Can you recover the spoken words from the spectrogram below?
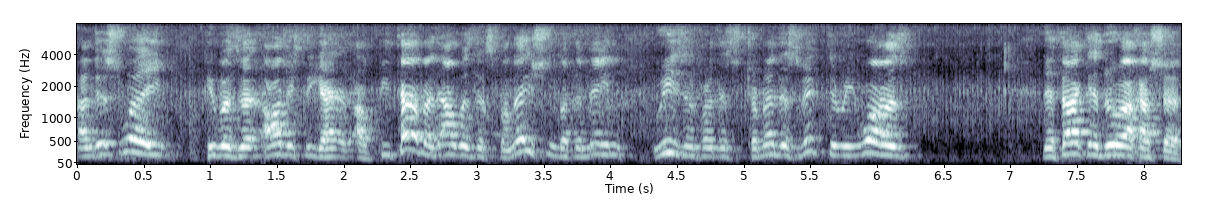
And this way, he was uh, obviously uh, al pitava, that was the explanation, but the main reason for this tremendous victory was the fact that Ruach Hashem.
